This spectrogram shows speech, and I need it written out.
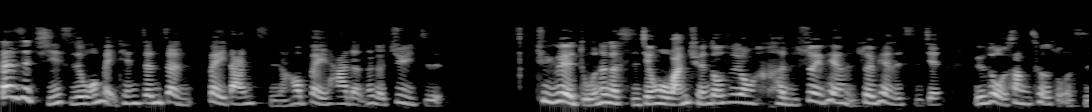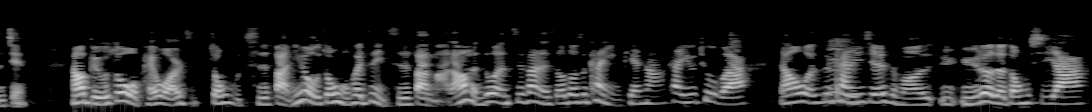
但是其实我每天真正背单词，然后背它的那个句子，去阅读那个时间，我完全都是用很碎片、很碎片的时间，比如说我上厕所的时间。然后比如说我陪我儿子中午吃饭，因为我中午会自己吃饭嘛。然后很多人吃饭的时候都是看影片啊，看 YouTube 啊，然后或者是看一些什么娱娱乐的东西啊，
